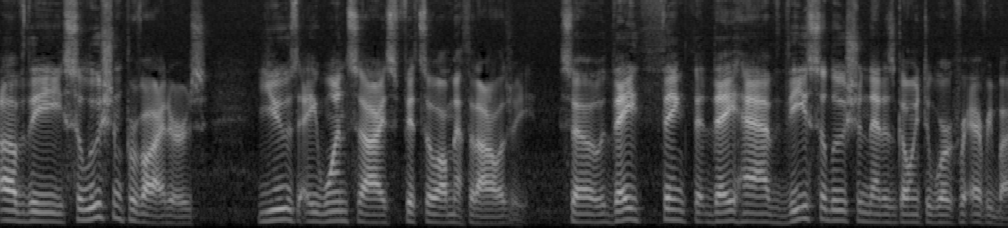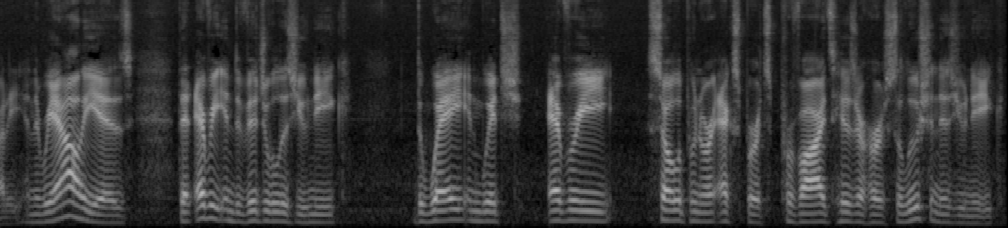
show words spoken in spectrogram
of the solution providers use a one size fits all methodology. So they think that they have the solution that is going to work for everybody. And the reality is that every individual is unique. The way in which every solopreneur expert provides his or her solution is unique.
